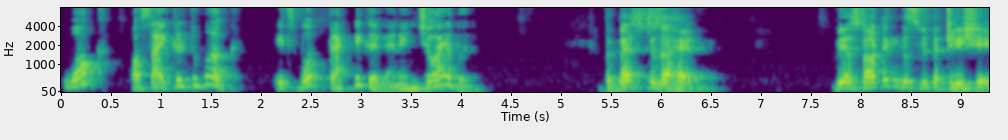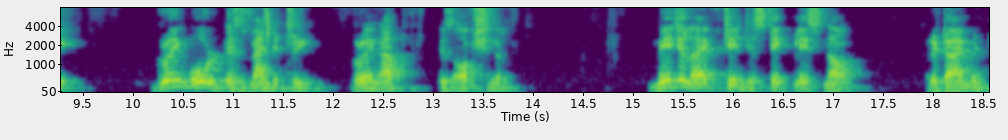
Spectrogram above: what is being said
Walk or cycle to work. It's both practical and enjoyable. The best is ahead. We are starting this with a cliche. Growing old is mandatory, growing up is optional. Major life changes take place now retirement,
